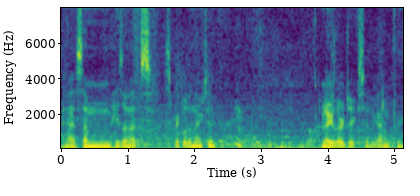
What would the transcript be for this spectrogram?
it has some hazelnuts sprinkled in there too. I'm not allergic, so I got them for you.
